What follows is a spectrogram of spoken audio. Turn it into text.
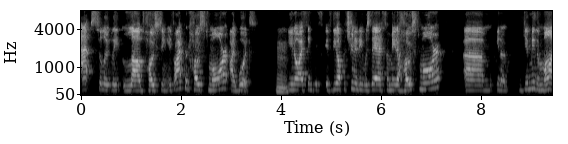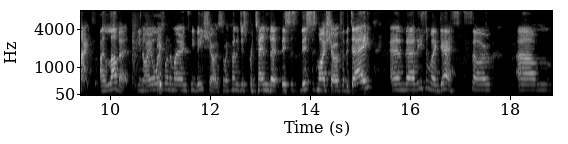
absolutely love hosting. If i could host more i would. Hmm. you know i think if, if the opportunity was there for me to host more um, you know give me the mic. I love it. You know i always wanted my own tv show so i kind of just pretend that this is this is my show for the day and uh, these are my guests. So um,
